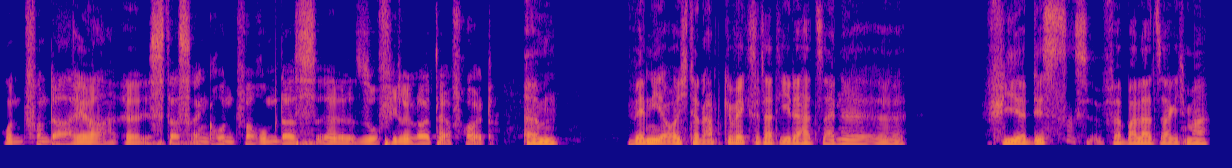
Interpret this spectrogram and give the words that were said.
Und von daher äh, ist das ein Grund, warum das äh, so viele Leute erfreut. Ähm, wenn ihr euch dann abgewechselt habt, jeder hat seine äh, vier Discs verballert, sage ich mal,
